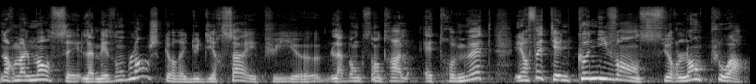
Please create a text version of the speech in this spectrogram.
Normalement c'est la Maison Blanche qui aurait dû dire ça et puis euh, la Banque centrale être muette et en fait il y a une connivence sur l'emploi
